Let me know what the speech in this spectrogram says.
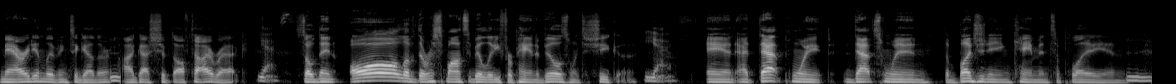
married and living together, Mm. I got shipped off to Iraq. Yes. So then all of the responsibility for paying the bills went to Shika. Yes. And at that point, that's when the budgeting came into play. And Mm-hmm.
